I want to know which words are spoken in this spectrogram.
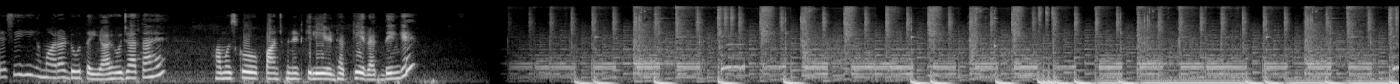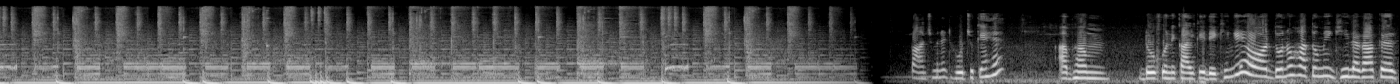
जैसे ही हमारा डो तैयार हो जाता है, हम उसको पाँच मिनट के लिए ढक के रख देंगे। पाँच मिनट हो चुके हैं। अब हम डो को निकाल के देखेंगे और दोनों हाथों में घी लगाकर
